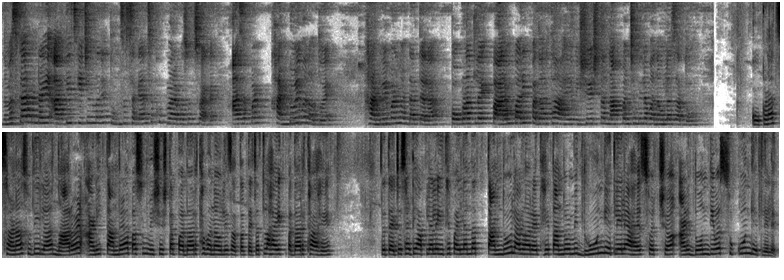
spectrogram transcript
नमस्कार मंडळी आरतीज किचनमध्ये तुमचं सगळ्यांचं खूप मनापासून स्वागत. आज आपण खांडोळी बनवतोय. खांडवी पण म्हणतात त्याला. कोकणातला एक पारंपरिक पदार्थ आहे विशेषतः नागपंचमीला बनवला जातो. कोकणात सणासुदीला नारळ आणि तांदळापासून विशेषतः पदार्थ बनवले जातात. त्याच्यातला हा एक पदार्थ आहे. तर त्याच्यासाठी आपल्याला इथे पहिल्यांदा तांदूळ लागणार आहेत. हे तांदूळ मी धुवून घेतलेले आहेत स्वच्छ आणि दोन दिवस सुकवून घेतलेले आहेत.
